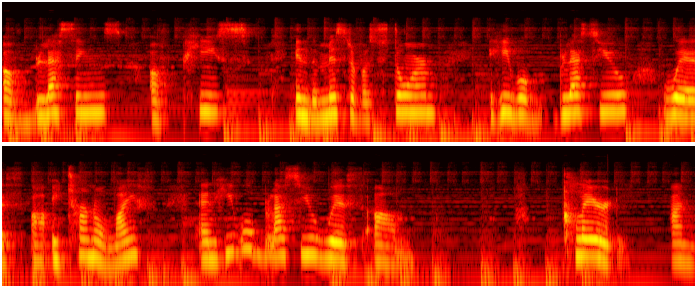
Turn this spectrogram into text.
of blessings, of peace in the midst of a storm. He will bless you with uh, eternal life, and He will bless you with um, clarity on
